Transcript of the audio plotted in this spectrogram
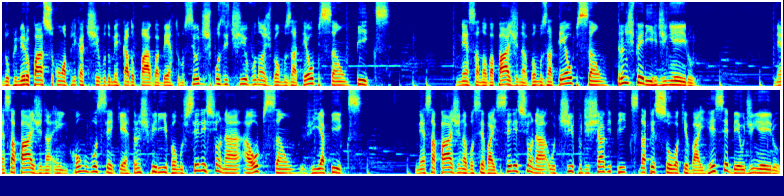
No primeiro passo, com o aplicativo do Mercado Pago aberto no seu dispositivo, nós vamos até a opção Pix. Nessa nova página, vamos até a opção Transferir dinheiro. Nessa página, em Como você quer transferir, vamos selecionar a opção Via Pix. Nessa página, você vai selecionar o tipo de chave Pix da pessoa que vai receber o dinheiro.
